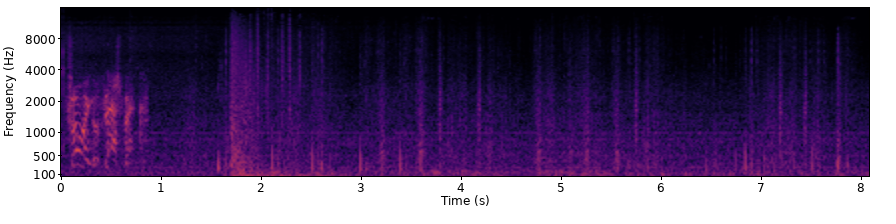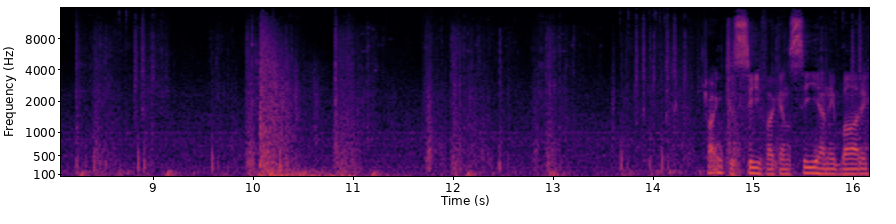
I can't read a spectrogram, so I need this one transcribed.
Throwing a flashback. Trying to see if I can see anybody.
